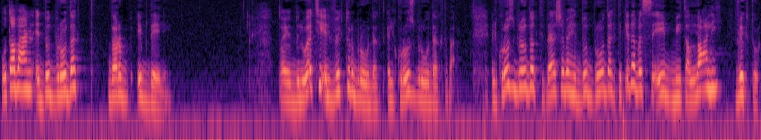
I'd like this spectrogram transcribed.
وطبعا ال dot product ضرب إبدالي. طيب دلوقتي ال vector product ال cross product بقى. ال cross product ده شبه ال dot product كده بس إيه بيطلع لي vector.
